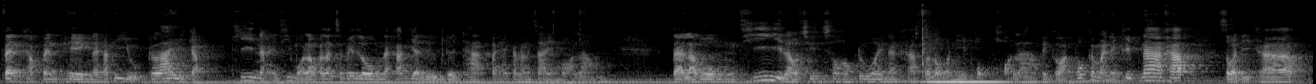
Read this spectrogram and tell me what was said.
แฟนคลับแฟนเพลงนะครับที่อยู่ใกล้กับที่ไหนที่หมอลำกำลังจะไปลงนะครับ อย่าลืมเดินทางไปให้กำลังใจหมอลำแต่ละวงที่เราชื่นชอบด้วยนะครับสำหรับวันนี้ผมขอลาไปก่อน พบกันใหม่ในคลิปหน้าครับ สวัสดีครับ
